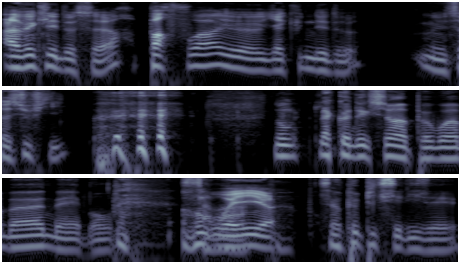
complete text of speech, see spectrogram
avec les deux sœurs. Parfois, euh, il y a qu'une des deux, mais ça suffit. Donc- la connexion est un peu moins bonne, mais bon, oui, euh, c'est un peu pixelisé.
